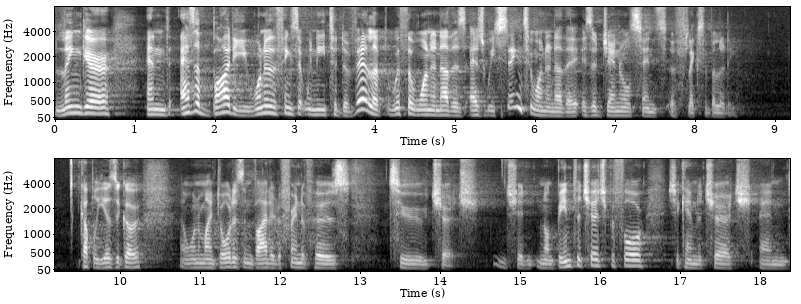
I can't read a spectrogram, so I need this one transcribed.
linger. And as a body, one of the things that we need to develop with the one another's as we sing to one another is a general sense of flexibility. A couple of years ago, uh, one of my daughters invited a friend of hers to church. She had not been to church before. She came to church, and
